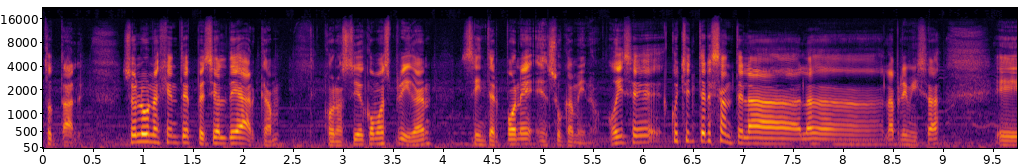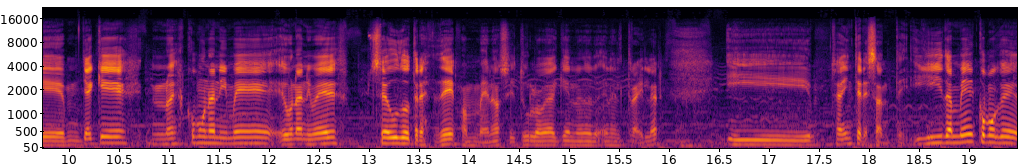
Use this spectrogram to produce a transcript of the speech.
total. Solo un agente especial de Arkham, conocido como Spriggan, se interpone en su camino. Hoy se escucha interesante la, la- la premisa, eh, ya que no es como un anime, es un anime pseudo 3D más o menos, si tú lo ves aquí en el, en tráiler. Y o sea, interesante. Y también como que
